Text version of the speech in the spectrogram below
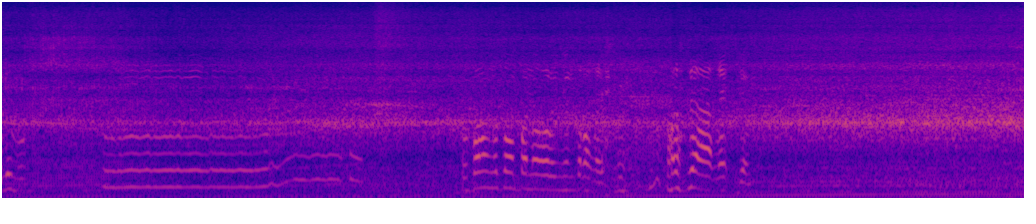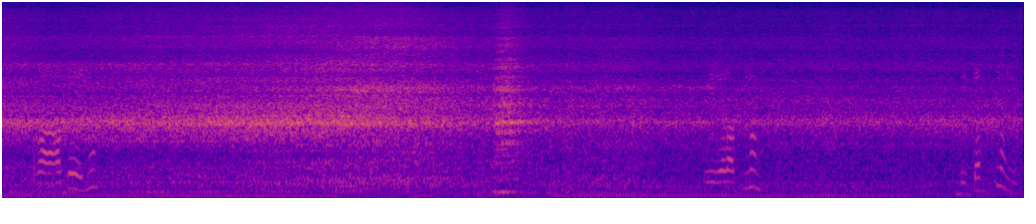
lalim mo. So, parang gusto kong panoorin yung truck eh. Para sa akit dyan. Grabe, no? Hirap nun. Bigat nun eh.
